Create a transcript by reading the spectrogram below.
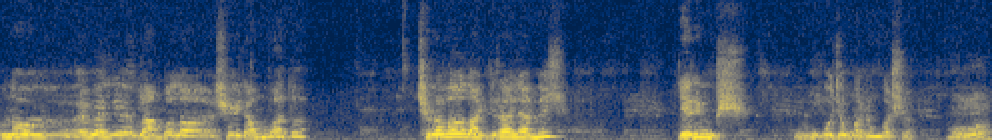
Onu evvel lambala şeyle vardı. Çıralarla girerlermiş. Derinmiş. Bu kocamanın başı. Valla.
